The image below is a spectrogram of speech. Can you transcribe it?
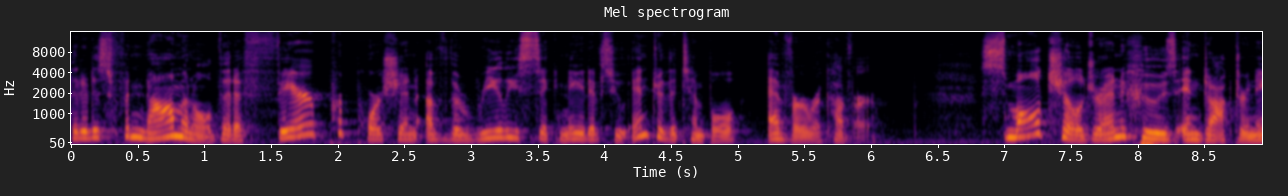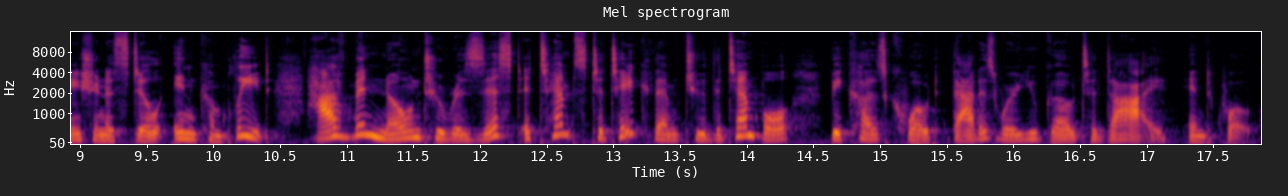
that it is phenomenal that a fair proportion of the really sick natives who enter the temple ever recover. Small children whose indoctrination is still incomplete have been known to resist attempts to take them to the temple because, quote, that is where you go to die, end quote.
